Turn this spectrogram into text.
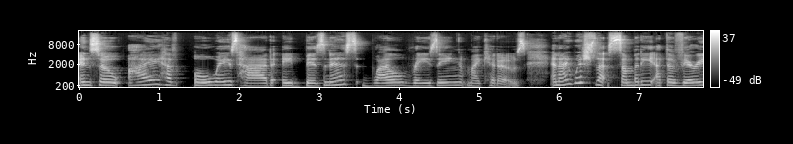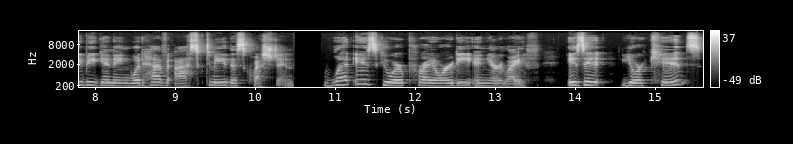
And so I have always had a business while raising my kiddos. And I wish that somebody at the very beginning would have asked me this question What is your priority in your life? Is it your kids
